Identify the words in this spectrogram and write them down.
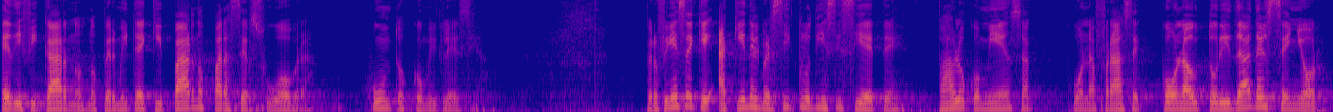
edificarnos, nos permite equiparnos para hacer su obra, juntos como iglesia. Pero fíjense que aquí en el versículo 17, Pablo comienza con la frase, con la autoridad del Señor.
